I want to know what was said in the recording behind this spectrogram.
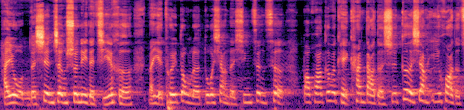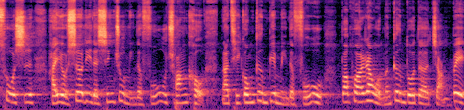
还有我们的宪政顺利的结合，那也推动了多项的新政策，包括各位可以看。到的是各项医化的措施，还有设立的新住民的服务窗口，那提供更便民的服务，包括让我们更多的长辈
